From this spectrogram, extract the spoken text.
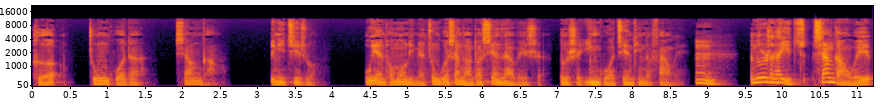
和中国的香港。给你记住，五眼同盟里面，中国香港到现在为止都是英国监听的范围。嗯很多人说他以香港为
